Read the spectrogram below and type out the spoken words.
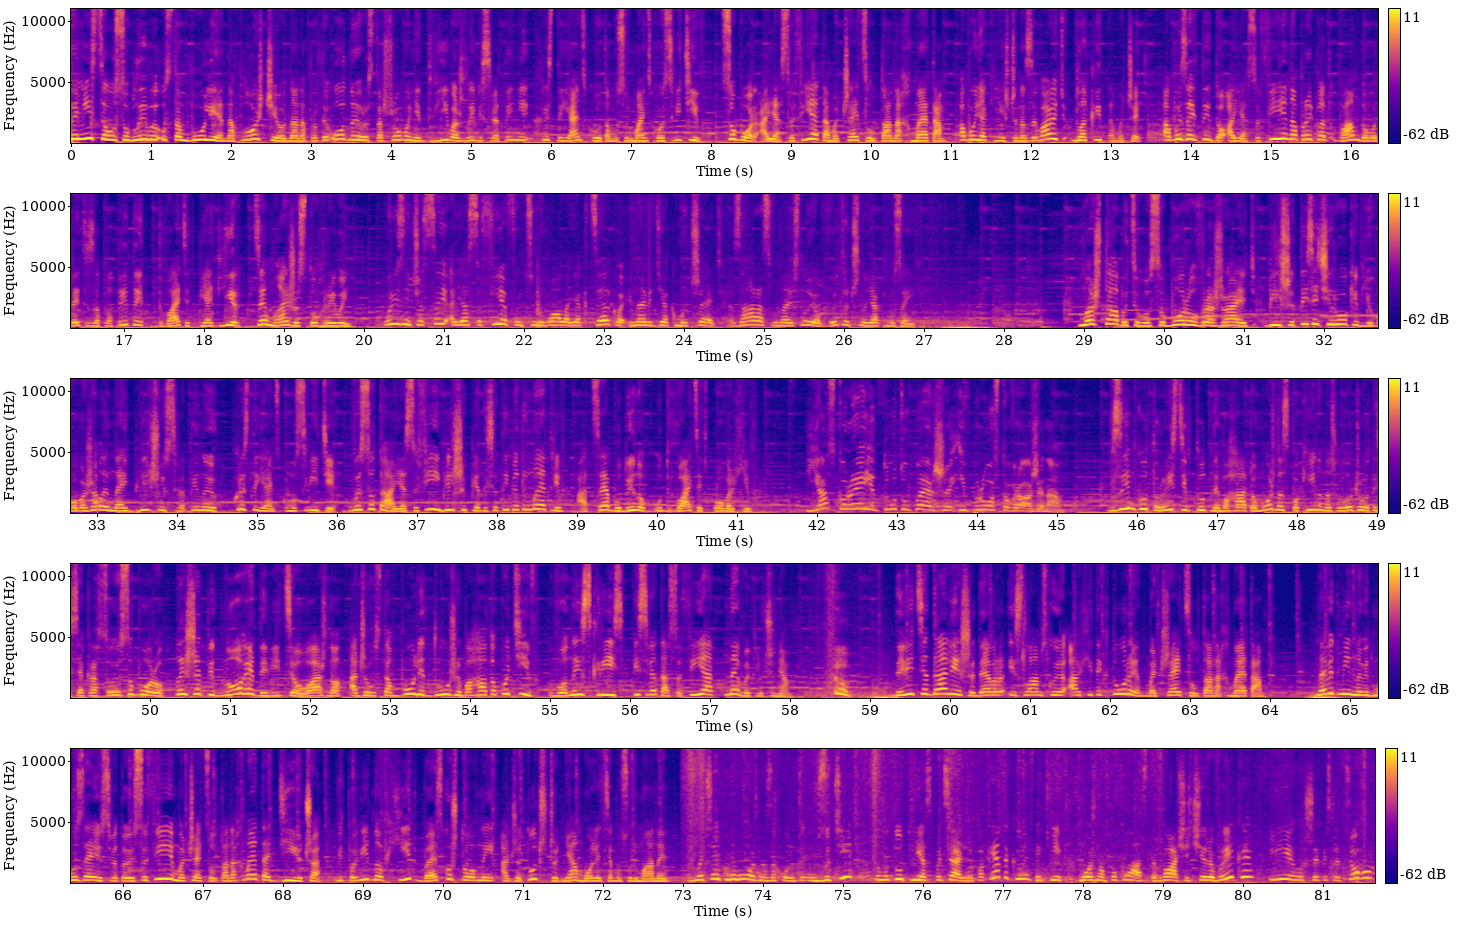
Це місце особливе у Стамбулі. На площі одна напроти одної розташовані дві важливі святині християнського та мусульманського світів: собор Ая Софія та мечеть Султана Хмета, або як її ще називають, блакитна мечеть. Аби зайти до Ая Софії, наприклад, вам доведеться заплатити 25 лір. Це майже 100 гривень. У різні часи Ая Софія функціонувала як церква і навіть як мечеть. Зараз вона існує виключно як музей. Масштаби цього собору вражають. Більше тисячі років його вважали найбільшою святиною в християнському світі. Висота Ая Софії більше 55 метрів, а це будинок у 20 поверхів. Я з Кореї тут уперше і просто вражена. Взимку туристів тут небагато. Можна спокійно насолоджуватися красою собору. Лише під ноги дивіться уважно, адже у Стамбулі дуже багато котів. Вони скрізь, і свята Софія не виключення. Дивіться далі шедевр ісламської архітектури мечеть Султана Хмета. На відмінно від музею Святої Софії, мечеть Султана Хмета діюча. Відповідно, вхід безкоштовний, адже тут щодня моляться мусульмани. В мечеть не можна заходити у взуті, тому тут є спеціальні пакетики, які можна покласти в ваші черевики, і лише після цього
